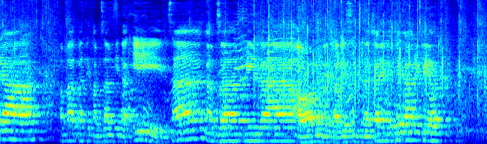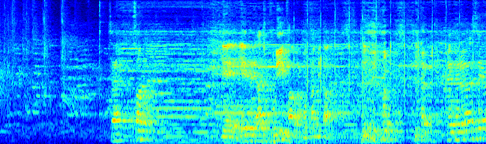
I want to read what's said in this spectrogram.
차렷. 엄마, 아빠한테 감사합니다. 인사, 감사합니다. 어우, 잘했습니다. 자, 이제 퇴장할게요. 자, 손. 예, 얘들이 아직 파악을 못합니다. 네, 들어가세요.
